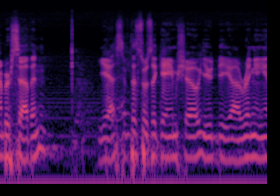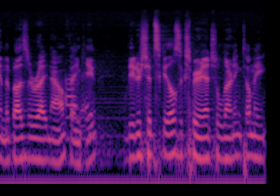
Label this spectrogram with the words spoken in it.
Number seven. Yes, if this was a game show, you'd be uh, ringing in the buzzer right now. Thank right. you. Leadership skills, experiential learning. Tell me,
